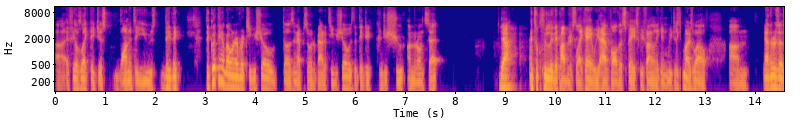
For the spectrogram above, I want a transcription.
Uh, it feels like they just wanted to use they, they the good thing about whenever a TV show does an episode about a TV show is that they did, can just shoot on their own set. Yeah. And so clearly they probably just like, hey, we have all this space. We finally can, we just might as well. Um, now there's a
